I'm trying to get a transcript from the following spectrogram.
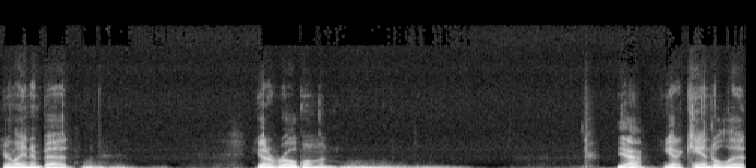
You're laying in bed. You got a robe on. yeah You got a candle lit.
